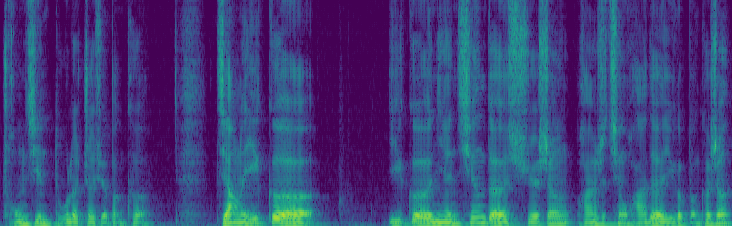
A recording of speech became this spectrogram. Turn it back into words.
重新读了哲学本科，讲了一个一个年轻的学生，好像是清华的一个本科生，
